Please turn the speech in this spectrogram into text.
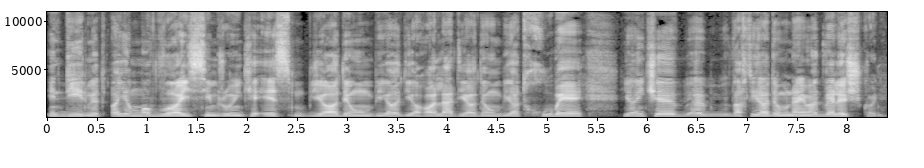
این دیر میاد. آیا ما وایسیم رو اینکه اسم یادمون بیاد یا حالت یادمون بیاد؟ خوبه؟ یا اینکه وقتی یادمون نیومد ولش کنیم.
